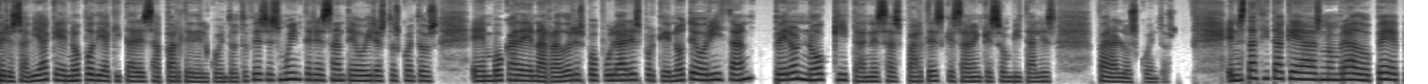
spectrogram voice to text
pero sabía que no podía quitar esa parte del cuento. Entonces, es muy interesante oír estos cuentos en boca de narradores populares porque no teorizan pero no quitan esas partes que saben que son vitales para los cuentos. En esta cita que has nombrado, Pep,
